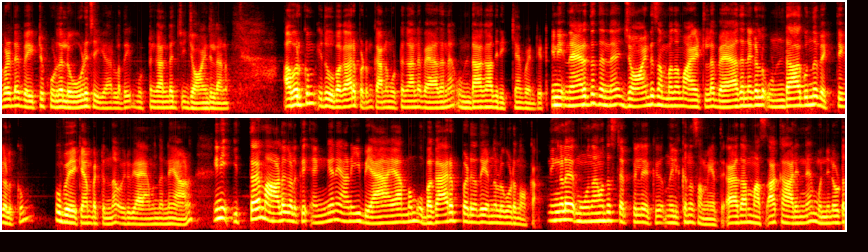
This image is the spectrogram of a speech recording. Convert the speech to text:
അവരുടെ വെയിറ്റ് കൂടുതൽ ലോഡ് ചെയ്യാറുള്ളത് മുട്ടുംകാലിന്റെ ജോയിന്റിലാണ് അവർക്കും ഇത് ഉപകാരപ്പെടും. കാരണം മുട്ടുകാലിന് വേദന ഉണ്ടാകാതിരിക്കാൻ വേണ്ടിയിട്ട്. ഇനി നേരത്തെ തന്നെ ജോയിന്റ് സംബന്ധമായിട്ടുള്ള വേദനകൾ ഉണ്ടാകുന്ന വ്യക്തികൾക്കും ഉപയോഗിക്കാൻ പറ്റുന്ന ഒരു വ്യായാമം തന്നെയാണ്. ഇനി ഇത്തരം ആളുകൾക്ക് എങ്ങനെയാണ് ഈ വ്യായാമം ഉപകാരപ്പെടുന്നത് എന്നുള്ളത് കൂടെ നോക്കാം. നിങ്ങൾ മൂന്നാമത്തെ സ്റ്റെപ്പിലേക്ക് നിൽക്കുന്ന സമയത്ത് അതായത് ആ മസ് ആ കാലിനെ മുന്നിലോട്ട്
